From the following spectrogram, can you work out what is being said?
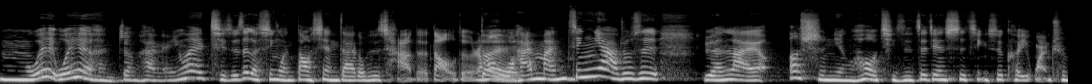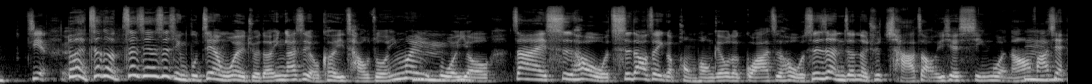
嗯，我也我也很震撼的，因为其实这个新闻到现在都是查得到的，然后我还蛮惊讶，就是原来。二十年后，其实这件事情是可以完全不见的。对，这个这件事情不见，我也觉得应该是有刻意操作，因为我有在事后，我吃到这个鹏鹏给我的瓜之后，我是认真的去查找一些新闻，然后发现，哎、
